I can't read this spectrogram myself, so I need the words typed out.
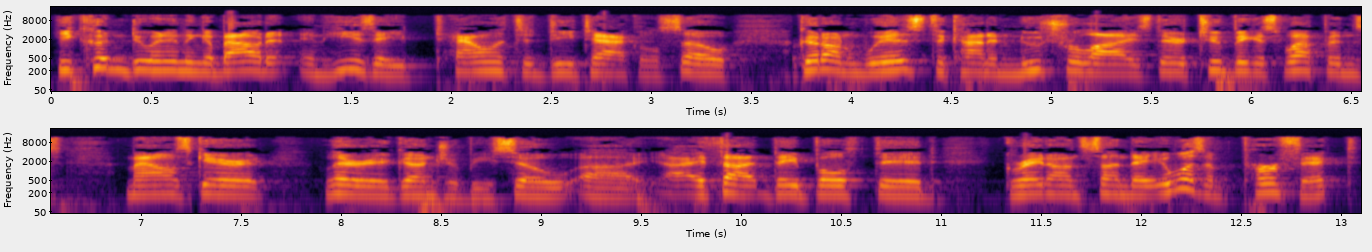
He couldn't do anything about it, and he's a talented D tackle. So good on Wiz to kind of neutralize their two biggest weapons, Myles Garrett, Larry Ogunjobi. So uh, I thought they both did great on Sunday. It wasn't perfect,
